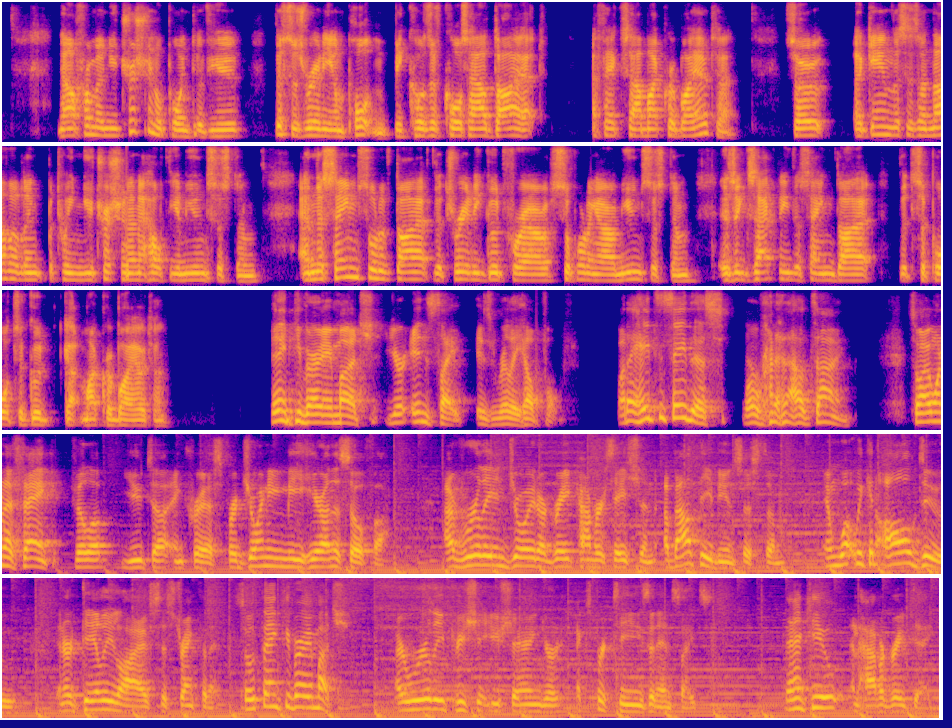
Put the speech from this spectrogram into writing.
Now, from a nutritional point of view, this is really important because, of course, our diet affects our microbiota. So again, this is another link between nutrition and a healthy immune system. And the same sort of diet that's really good for our supporting our immune system is exactly the same diet that supports a good gut microbiota. Thank you very much. Your insight is really helpful. But I hate to say this, we're running out of time. So I want to thank Philip, Jutta, and Chris for joining me here on the sofa. I've really enjoyed our great conversation about the immune system and what we can all do in our daily lives to strengthen it. So thank you very much. I really appreciate you sharing your expertise and insights. Thank you and have a great day.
